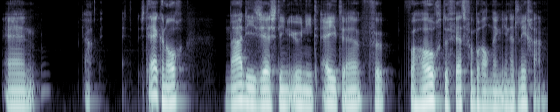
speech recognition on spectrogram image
En ja, sterker nog, na die 16 uur niet eten, verhoogt de vetverbranding in het lichaam.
